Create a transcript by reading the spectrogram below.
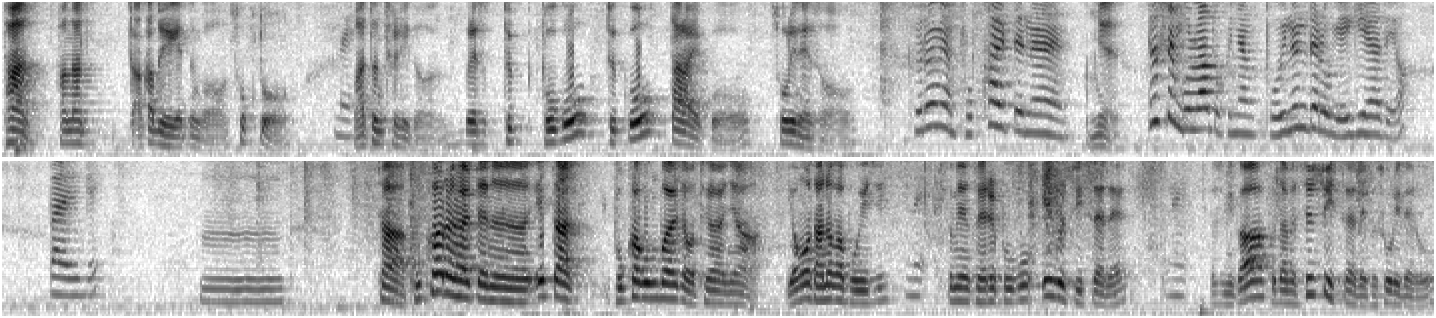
단 하나 아까도 얘기했던 거 속도 네 맞든 틀리든 그래서 듣 보고 듣고 따라 읽고 소리 내서 그러면 복화할 때는 예. 뜻을 몰라도 그냥 보이는 대로 얘기해야 돼요? 빠르게 음. 자, 복화를 할 때는 일단 복화 공부할 때 어떻게 하냐? 영어 단어가 보이지? 네 그러면 그 애를 보고 읽을 수 있어야 돼. 네. 네. 됐습니까? 그 다음에 쓸 수 있어야 돼, 그 소리대로.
